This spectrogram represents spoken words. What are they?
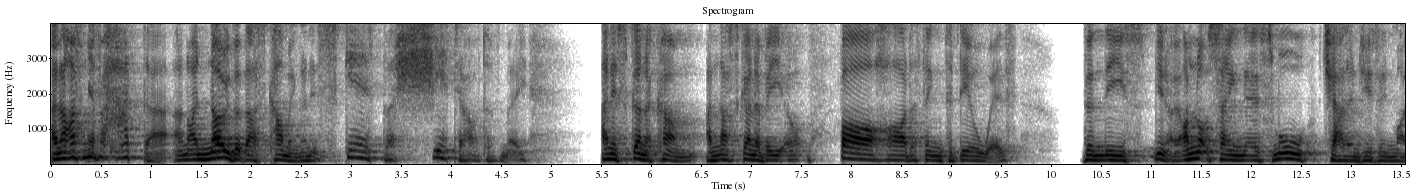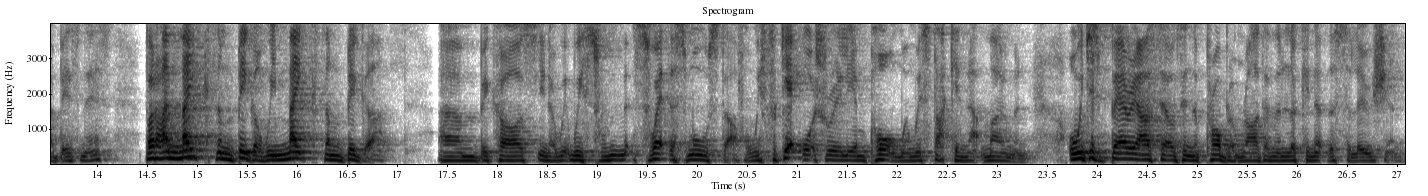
And I've never had that. And I know that that's coming and it scares the shit out of me. And it's going to come, and that's going to be far harder thing to deal with than these. You know, I'm not saying there's small challenges in my business, but I make them bigger. We make them bigger um, because you know we, we sweat the small stuff, or we forget what's really important when we're stuck in that moment, or we just bury ourselves in the problem rather than looking at the solution.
